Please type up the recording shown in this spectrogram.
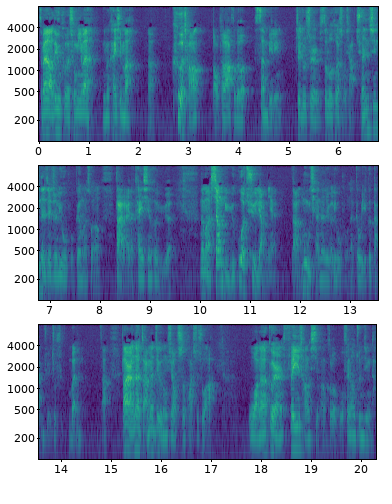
怎么样，利物浦的球迷们，你们开心吗？啊，客场老特拉福德三比零，这就是斯洛特手下全新的这支利物浦给我们所能带来的开心和愉悦。那么，相比于过去两年啊，目前的这个利物浦呢，给我一个感觉就是稳啊。当然呢，咱们这个东西要实话实说啊，我呢个人非常喜欢克洛普，非常尊敬他。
